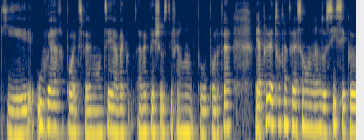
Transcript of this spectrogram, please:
qui est ouvert pour expérimenter avec, avec des choses différentes pour, pour le faire. Mais après, le truc intéressant en Inde aussi, c'est que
